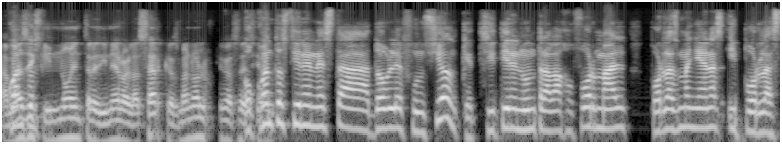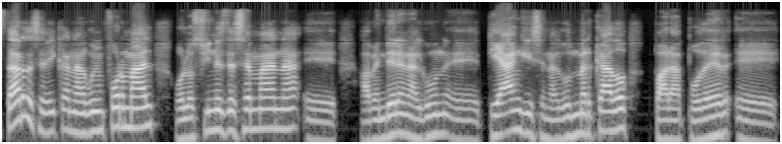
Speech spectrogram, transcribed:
Además de que no entre dinero a las arcas, Manolo, ¿qué vas a decir? ¿O cuántos tienen esta doble función? Que sí tienen un trabajo formal por las mañanas y por las tardes se dedican a algo informal o los fines de semana eh, a vender en algún eh, tianguis, en algún mercado para poder eh,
